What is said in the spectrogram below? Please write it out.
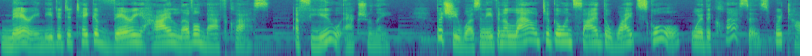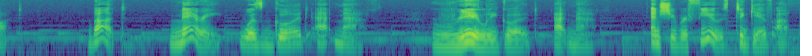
Mary needed to take a very high level math class, a few actually, but she wasn't even allowed to go inside the white school where the classes were taught. But Mary was good at math, really good at math, and she refused to give up.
